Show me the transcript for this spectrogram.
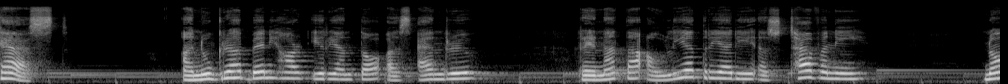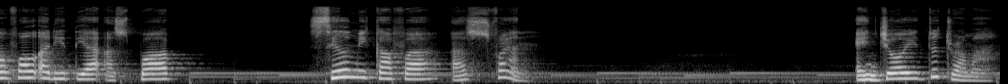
Cast Anugrah Benihart Irianto as Andrew. Renata Aulia Triadi as Stephany. Novel Aditya as Bob. Silmi Kava as Sven Enjoy the drama.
